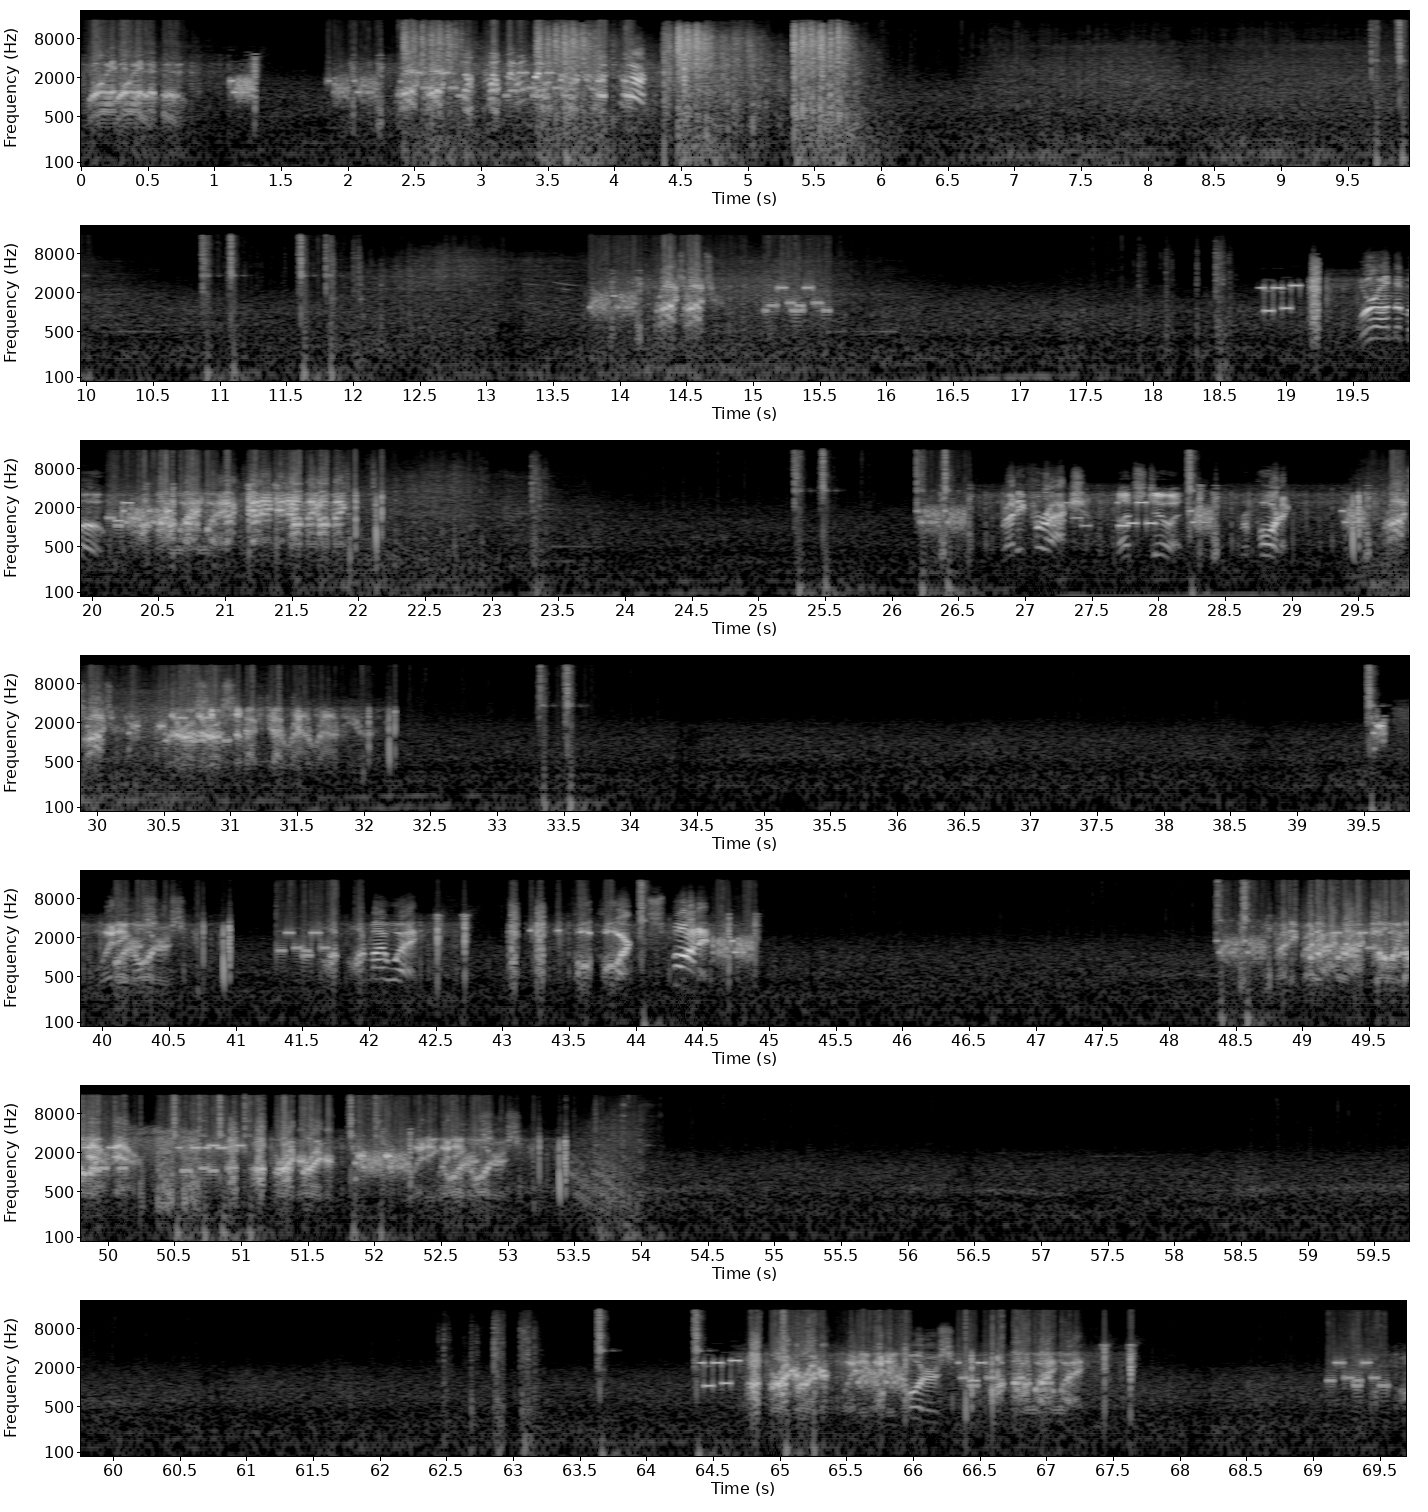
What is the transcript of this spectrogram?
We're on, we're on the move. Run, run, quick, quick, quick, quick, quick, quick, quick. Roger, roger. We're on the move. On my way, way. Coming, coming. Ready for action. Do it. Reporting. Roger, roger. There are some extra around around here. Waiting orders. On my way. Port spotted. Ready for action. Going there,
